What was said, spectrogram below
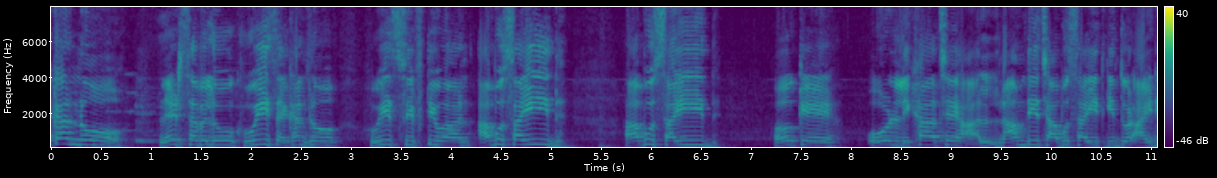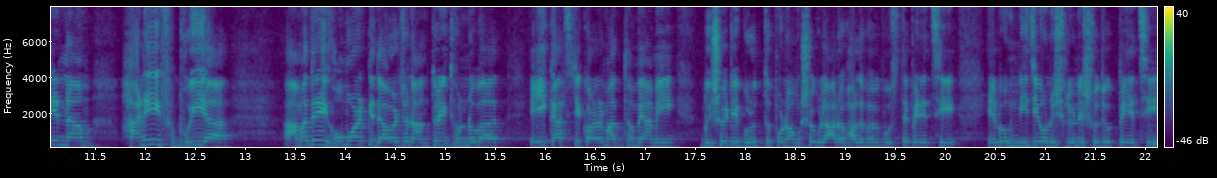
একান্ন। Let's have a look who's একান্ন? Who's fifty one Abu Said Abu Said okay ওর লেখা আছে, নাম দিয়েছে আবু সাইদ, কিন্তু ওর আইডির নাম হানিফ ভুইয়া। আমাদের এই হোমওয়ার্কটি দেওয়ার জন্য আন্তরিক ধন্যবাদ। এই কাজটি করার মাধ্যমে আমি বিষয়টির গুরুত্বপূর্ণ অংশগুলো আরও ভালোভাবে বুঝতে পেরেছি এবং নিজে অনুশীলনের সুযোগ পেয়েছি।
